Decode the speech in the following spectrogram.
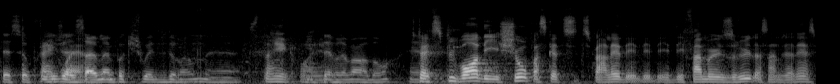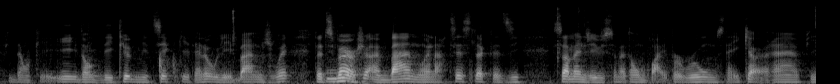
J'étais surpris. Je ne savais même pas qu'il jouait du drum. mais C'est il était incroyable. vraiment bon. T'as-tu pu voir des shows parce que tu, tu parlais des, des- des- fameuses rues de Los Angeles, puis donc, et donc des clubs mythiques qui étaient là où les bands jouaient. T'as-tu vu un, Mm-hmm. un band ou un artiste là, que t'as dit, ça, man, j'ai vu ça, mettons, Viper Room, c'était écœurant, puis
